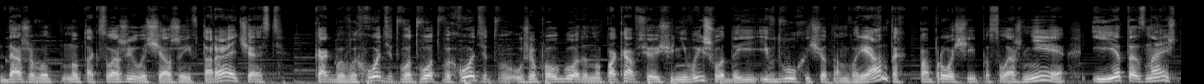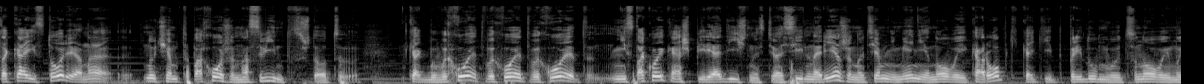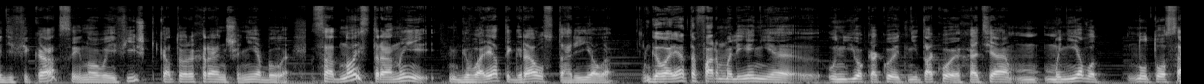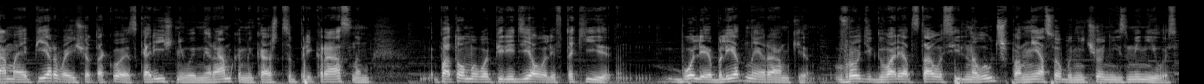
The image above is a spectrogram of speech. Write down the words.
даже вот, ну, так сложилось, сейчас же и вторая часть как бы выходит, вот-вот выходит уже полгода, но пока все еще не вышло, да и, и в двух еще там вариантах, попроще и посложнее. И это, знаешь, такая история, она, ну, чем-то похожа на свинт, что вот как бы выходит, выходит, выходит. Не с такой, конечно, периодичностью, а сильно реже, но тем не менее новые коробки какие-то придумываются, новые модификации, новые фишки, которых раньше не было. С одной стороны, говорят, игра устарела. Говорят, оформление э, у нее какое-то не такое, хотя мне вот ну, то самое первое, еще такое, с коричневыми рамками, кажется прекрасным. Потом его переделали в такие более бледные рамки. Вроде говорят, стало сильно лучше, по мне особо ничего не изменилось.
